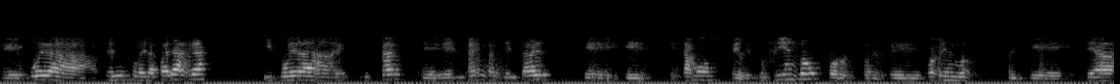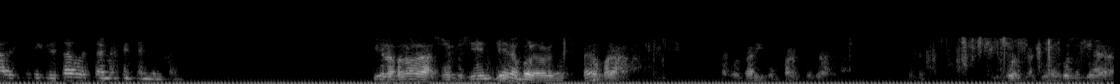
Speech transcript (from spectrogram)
eh, pueda hacer uso de la palabra y pueda explicar eh, el daño ambiental que estamos eh, sufriendo por, por el que se ha decretado esta emergencia ambiental. Pido la palabra, señor presidente. La palabra, para acotar y comparto la, la, cosas que ha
